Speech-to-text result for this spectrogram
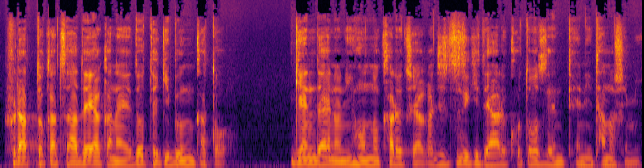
フラットかつ艶やかな江戸的文化と現代の日本のカルチャーが地続きであることを前提に楽しみ、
